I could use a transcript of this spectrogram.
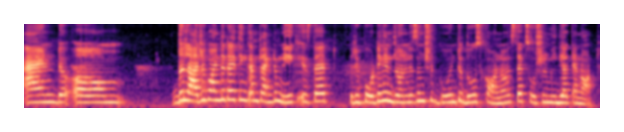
and um, the larger point that I think I'm trying to make is that reporting and journalism should go into those corners that social media cannot.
